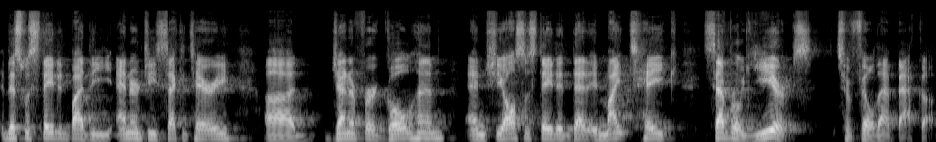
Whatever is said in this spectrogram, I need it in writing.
this was stated by the energy secretary, uh, Jennifer Granholm, and she also stated that it might take several years to fill that back up.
